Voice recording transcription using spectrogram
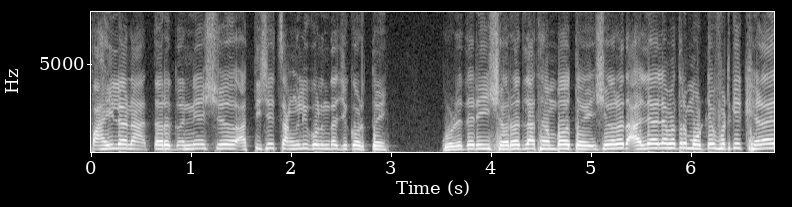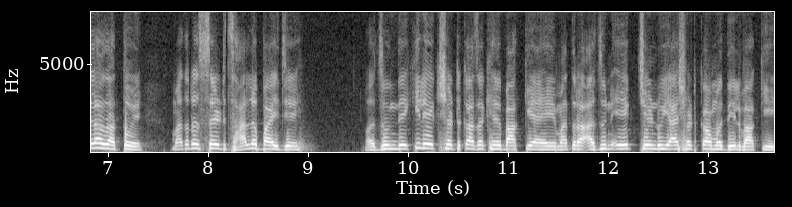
पाहिलं ना तर गणेश अतिशय चांगली गोलंदाजी करतोय. कुठेतरी शरदला थांबवतोय. शरद आल्या आल्या मात्र मोठे फटके खेळायला जातोय. मात्र सेट झालं पाहिजे. अजून देखील एक षटकाचा खेळ बाकी आहे. मात्र अजून एक चेंडू या षटकामधील बाकी.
